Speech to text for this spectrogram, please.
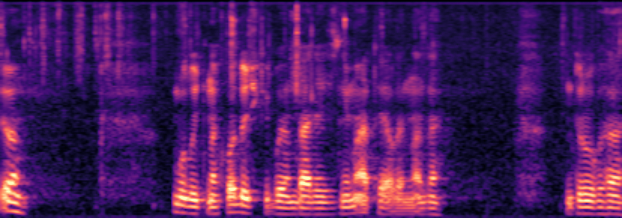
Все. Будуть находочки, будемо далі знімати, але треба друга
